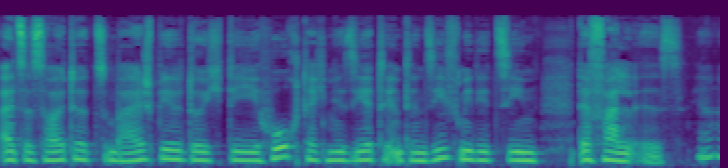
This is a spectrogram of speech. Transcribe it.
als es heute zum Beispiel durch die hochtechnisierte Intensivmedizin der Fall ist. Ja. Ja.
